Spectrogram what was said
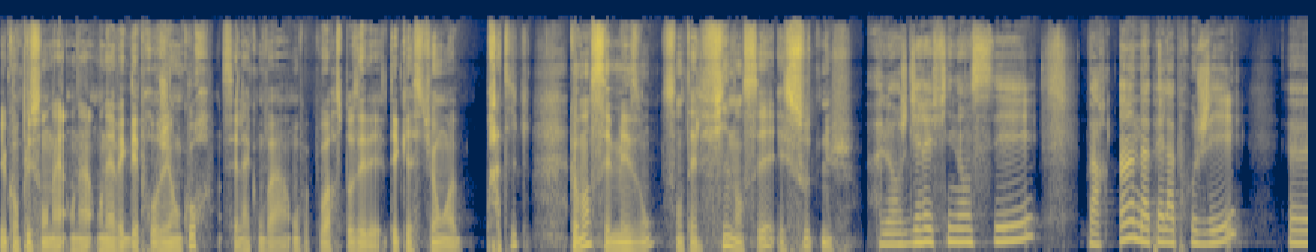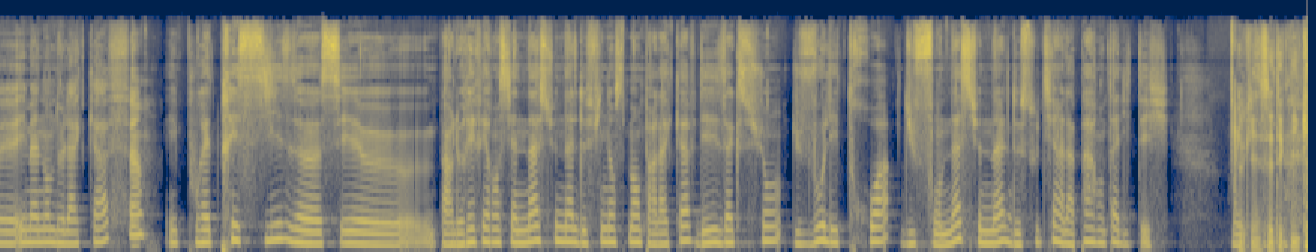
vu qu'en plus on, est avec des projets en cours, c'est là qu'on va, pouvoir se poser des, questions euh, pratiques. Comment ces maisons sont-elles financées et soutenues? Alors je dirais financées par un appel à projet euh, émanant de la CAF. Et pour être précise, c'est par le référentiel national de financement par la CAF des actions du volet 3 du Fonds national de soutien à la parentalité. Ok, c'est technique.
